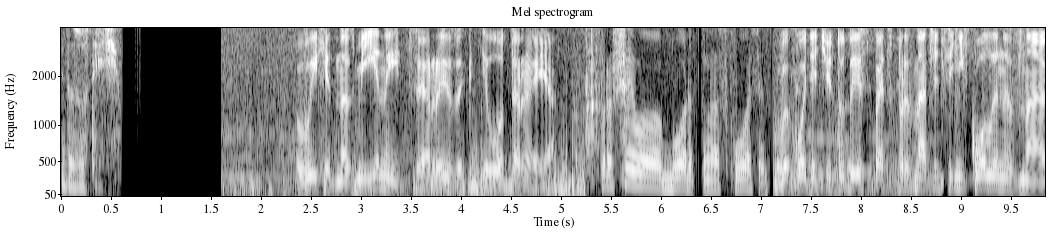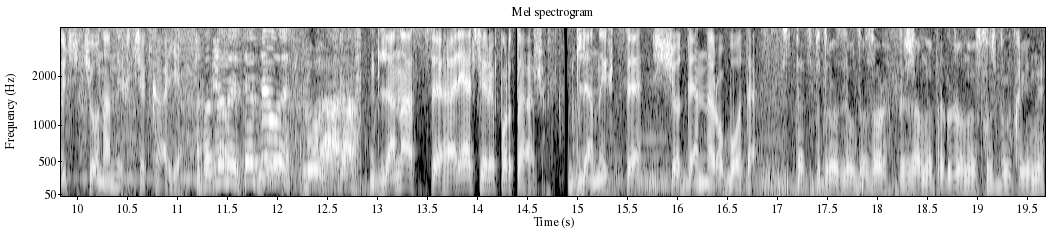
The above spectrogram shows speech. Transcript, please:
і до зустрічі! Вихід на зміїний це ризик і лотерея. Прошило борт насквозь. Виходячи туди, спецпризначенці ніколи не знають, що на них чекає. Пацани, все взяли? Для нас це гарячий репортаж. Для них це щоденна робота. Спецпідрозділ Дозор Державної прикордонної служби України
